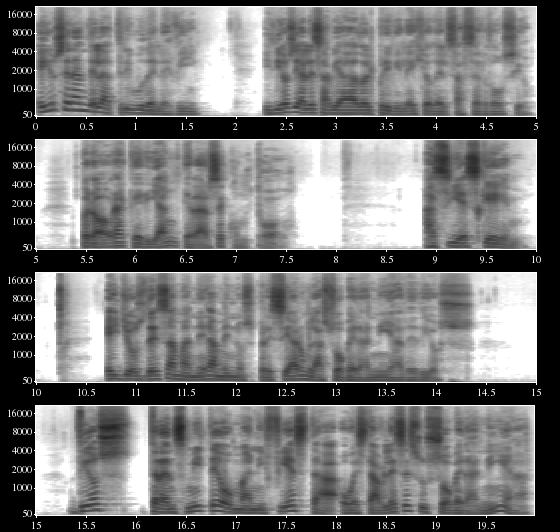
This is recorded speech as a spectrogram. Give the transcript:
Ellos eran de la tribu de Leví y Dios ya les había dado el privilegio del sacerdocio, pero ahora querían quedarse con todo. Así es que ellos de esa manera menospreciaron la soberanía de Dios. Dios transmite o manifiesta o establece su soberanía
